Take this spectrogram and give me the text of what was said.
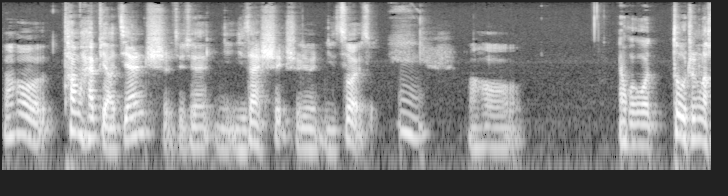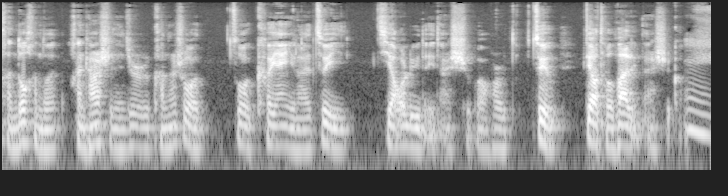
然后他们还比较坚持，就觉得你你再试一试，就是你做一做。嗯然后，那我我斗争了很多很多很长时间，就是可能是我做科研以来最焦虑的一段时光，或者最掉头发的一段时光。嗯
